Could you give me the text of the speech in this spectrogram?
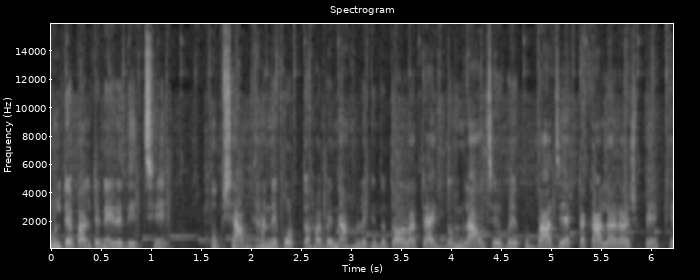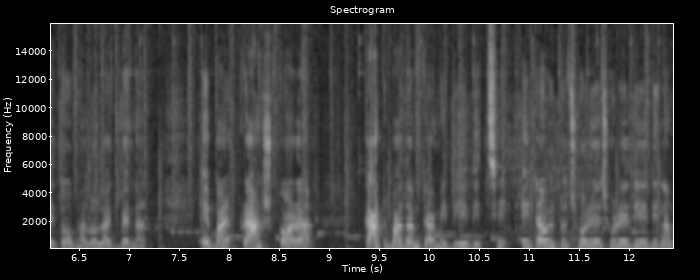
উল্টে পাল্টে নেড়ে দিচ্ছি। খুব সাবধানে করতে হবে, না হলে কিন্তু তলাটা একদম লাউচে হয়ে খুব বাজে একটা কালার আসবে, খেতেও ভালো লাগবে না। এবার ক্রাশ করা কাঠবাদামটা আমি দিয়ে দিচ্ছি, এটাও একটু ছড়িয়ে ছড়িয়ে দিয়ে দিলাম।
